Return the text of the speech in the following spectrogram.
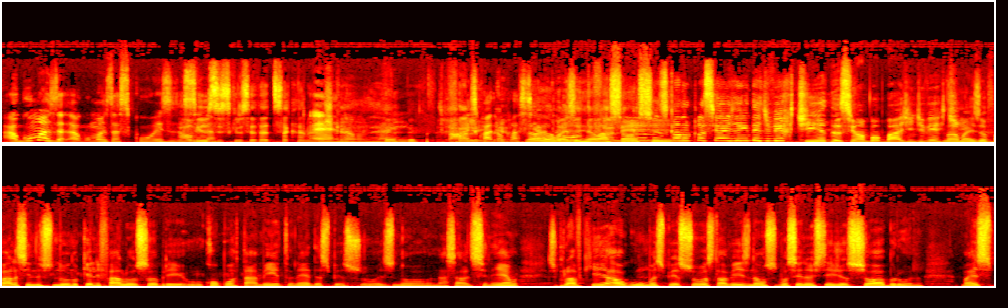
algumas, algumas das coisas. Assim, Alvin e da- os inscritos, você tá de sacanagem, É, cara. não. Aí, ah, Falei, Esquadrão. Classe A. Não, não, mas em relação falei. assim. Esquadrão Classe A ainda é divertido, assim, uma bobagem divertida. Não, mas eu falo assim, no, no que ele falou sobre o comportamento né, das pessoas no- na sala de cinema, isso prova que algumas pessoas, talvez não, você não esteja só, Bruno, mas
